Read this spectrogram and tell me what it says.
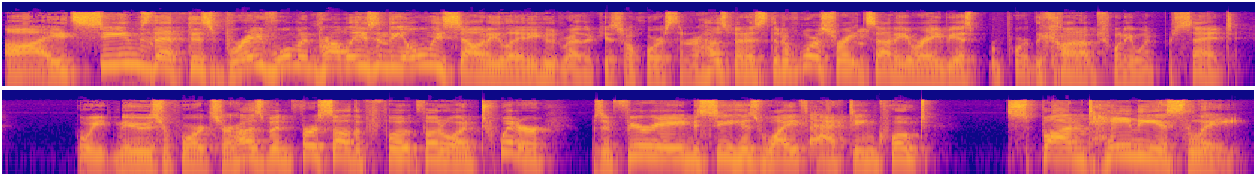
Uh, it seems that this brave woman probably isn't the only Saudi lady who'd rather kiss a horse than her husband, as the divorce rate in Saudi Arabia has reportedly gone up 21%. Kuwait News reports her husband first saw the photo on Twitter, was infuriating to see his wife acting, quote, spontaneously.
